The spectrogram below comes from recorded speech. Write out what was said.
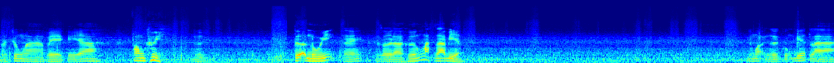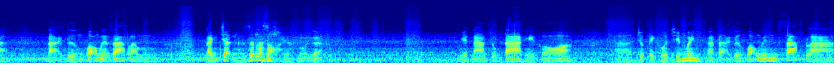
Nói chung là về cái à, phong thủy ừ, tựa núi đấy rồi là hướng mặt ra biển nhưng mọi người cũng biết là đại tướng võ nguyên giáp là đánh trận rất là giỏi rồi mọi người ạ Việt Nam chúng ta thì có uh, chủ tịch Hồ Chí Minh và đại tướng võ nguyên giáp là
